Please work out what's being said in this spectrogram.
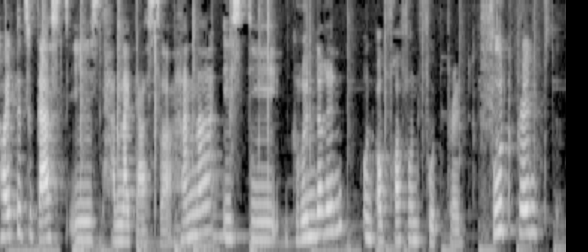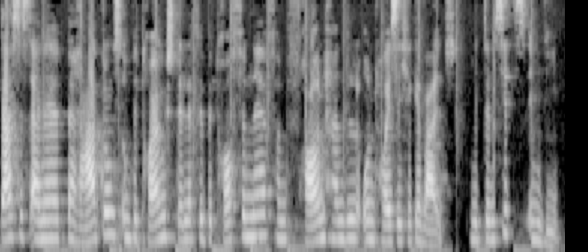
Heute zu Gast ist Hanna Gasser. Hanna ist die Gründerin und Opfer von Footprint. Footprint, das ist eine Beratungs- und Betreuungsstelle für Betroffene von Frauenhandel und häuslicher Gewalt mit dem Sitz in Wien.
